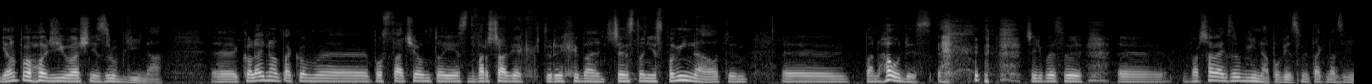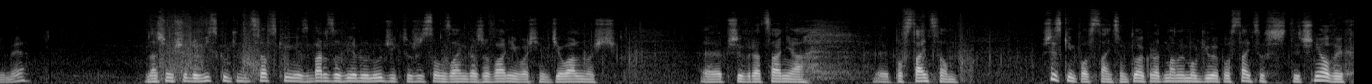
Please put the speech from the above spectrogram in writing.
I on pochodzi właśnie z Lublina. E, Kolejną taką postacią to jest warszawiak, który chyba często nie wspomina o tym, pan Hołdys, czyli powiedzmy warszawiak z Lublina, powiedzmy tak nazwijmy. W naszym środowisku kibicowskim jest bardzo wielu ludzi, którzy są zaangażowani właśnie w działalność przywracania powstańcom, wszystkim powstańcom. Tu akurat mamy mogiłę powstańców styczniowych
